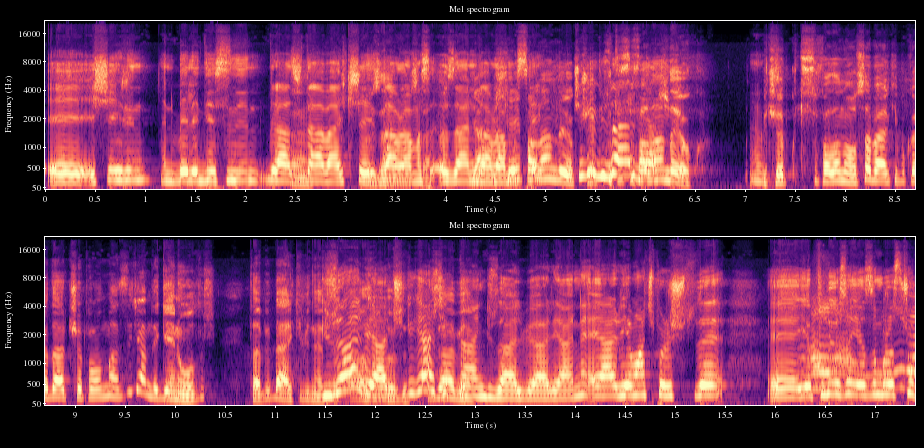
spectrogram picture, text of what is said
e, şehrin hani belediyesinin birazcık Ha, daha belki şey özen davranması göster. özenli Ya bir davranması. şey falan da yok. Çünkü çöp güzel kutusu bir yer. falan da yok. Evet. Bir çöp kutusu falan olsa belki bu kadar çöp olmaz diyeceğim de gene olur. Tabii belki bir nebze Güzel az bir yer olurdu. çünkü Güzel bir gerçekten yer. güzel bir yer yani. Eğer yamaç paraşütü de e, yapılıyorsa yazın burası çok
